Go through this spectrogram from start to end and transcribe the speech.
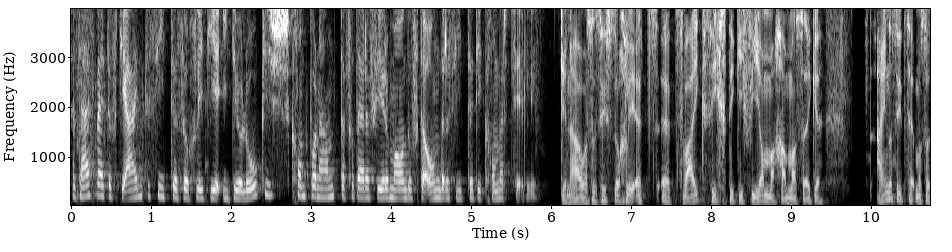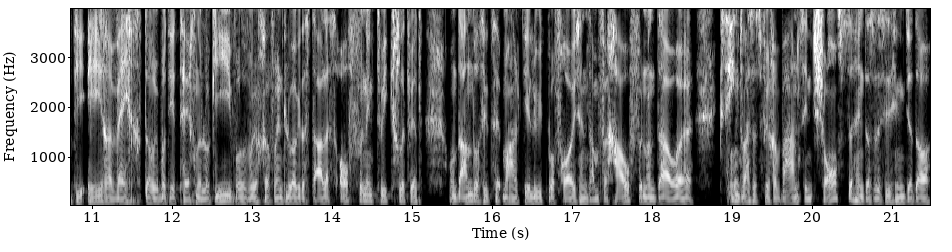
Das heißt, man hat auf die einen Seite so ein bisschen die ideologische Komponente von dieser Firma und auf der anderen Seite die kommerzielle. Genau, also es ist so ein bisschen eine zweigsichtige Firma, kann man sagen einerseits hat man so die Ehrenwächter über die Technologie, wo wirklich schauen, dass da alles offen entwickelt wird. Und andererseits hat man halt die Leute, die Freude haben am Verkaufen und auch äh, sehen, was es für eine Wahnsinnschancen haben. Also sie sind ja da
